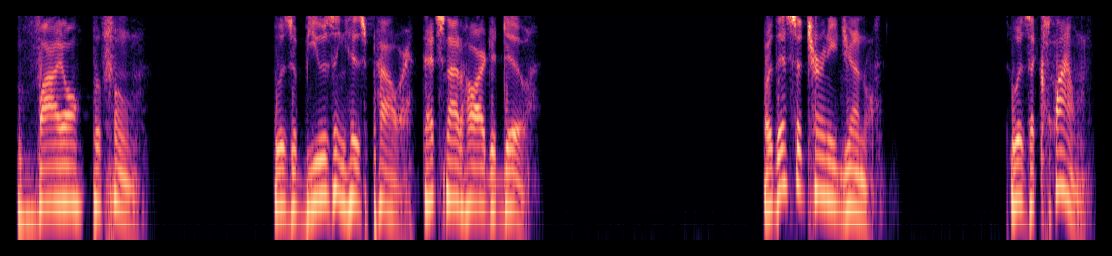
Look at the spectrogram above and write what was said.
vile buffoon, was abusing his power. That's not hard to do. or this attorney general, who is a clown,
